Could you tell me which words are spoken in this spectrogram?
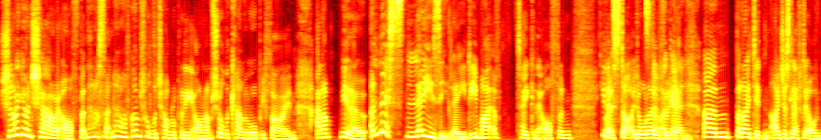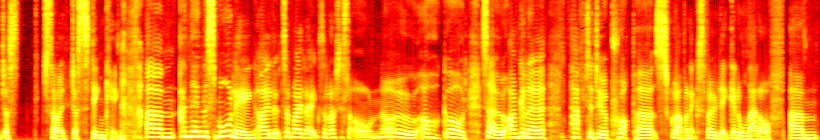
should I go and shower it off? But then I was like, no, I've gone to all the trouble of putting it on. I'm sure the colour will be fine, and I'm, you know, a less lazy lady might have taken it off and you know started all start over again. again. Um, but I didn't. I just left it on just. I just stinking. Um, and then this morning I looked at my legs and I was just like, oh no, oh God. So I'm going to have to do a proper scrub and exfoliate, get all that off. Um,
